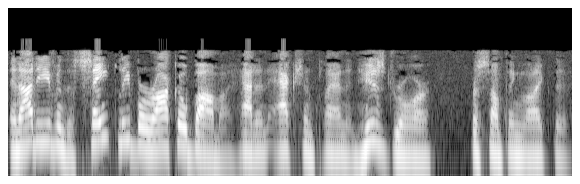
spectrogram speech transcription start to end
And not even the saintly Barack Obama had an action plan in his drawer for something like this.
